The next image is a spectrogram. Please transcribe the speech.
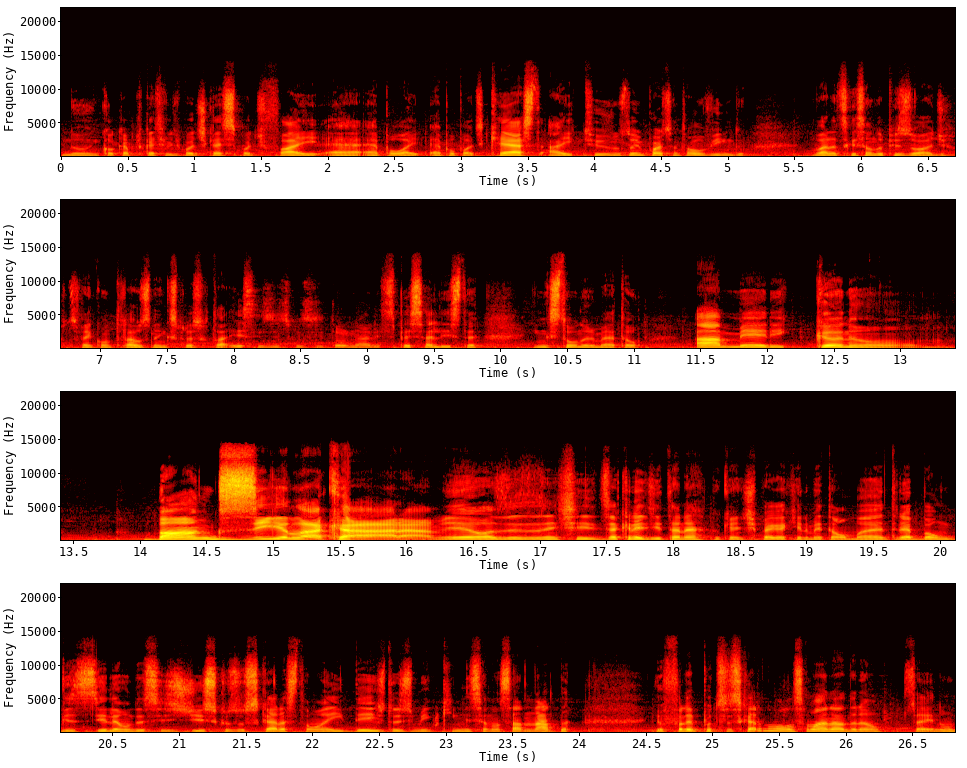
no, em qualquer aplicativo de podcast, Spotify, é, Apple, Apple Podcast, iTunes, não importa onde está ouvindo, vai na descrição do episódio, você vai encontrar os links para escutar esses discos e se tornar especialista em stoner metal americano. Bongzilla, cara. Meu, às vezes a gente desacredita, né? Do que a gente pega aqui no Metal Mantra. É Bongzilla é um desses discos. Os caras estão aí desde 2015 sem lançar nada. Eu falei, putz, esses caras não vão lançar mais nada, não. Isso aí não,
